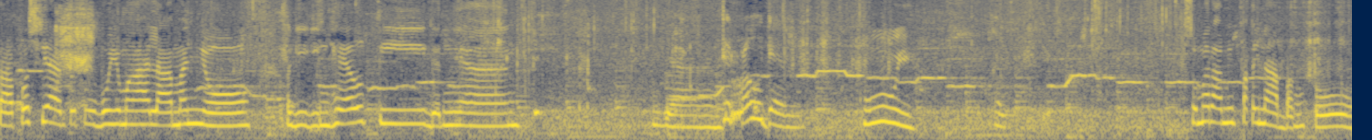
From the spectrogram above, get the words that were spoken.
Tapos yan, tutubo yung mga halaman nyo. Magiging healthy, ganyan. Yan. Throw them. Uy. So maraming pakinabang to.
